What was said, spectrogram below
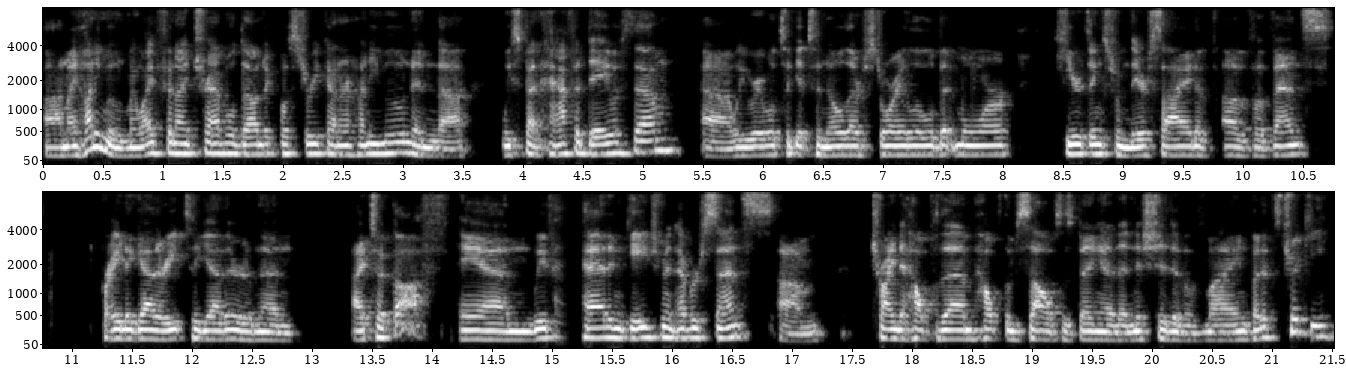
on my honeymoon. My wife and I traveled down to Costa Rica on our honeymoon, and uh, we spent half a day with them. Uh, we were able to get to know their story a little bit more, hear things from their side of, of events, pray together, eat together, and then I took off. And we've had engagement ever since. Um, trying to help them help themselves has been an initiative of mine, but it's tricky.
